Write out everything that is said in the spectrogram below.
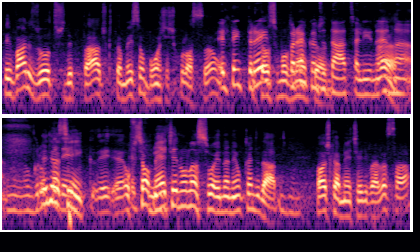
tem vários outros deputados que também são bons de articulação. Ele tem três pré-candidatos ali, né, é. na, no grupo ele, assim, dele. É, oficialmente ele não lançou ainda nenhum candidato. Uhum. Logicamente ele vai lançar,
